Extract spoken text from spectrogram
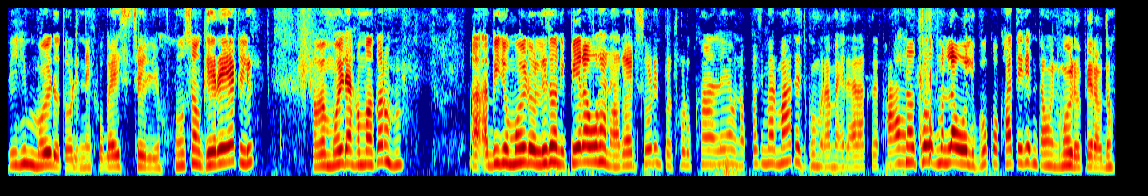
બી મોયડું તોડી નાખ્યો ગાઈસ જોઈ લ્યો. હું સૌ ઘેરે એકલી. હવે મોયડા હમા કરું હું. આ બીજો મોયડો લીધો ને પહેરાવો હે ને, આ ગાઈડ છોડીને પણ થોડુંક ખાણ લઈ આવું પછી મારા માથે જ ઘુમરા માર્યા રાખશે. ખા થોડુંક મને લાવો, ઓલી ભૂકો ખાતી રહી ને તો હું મોયડો પહેરાવ દઉં.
